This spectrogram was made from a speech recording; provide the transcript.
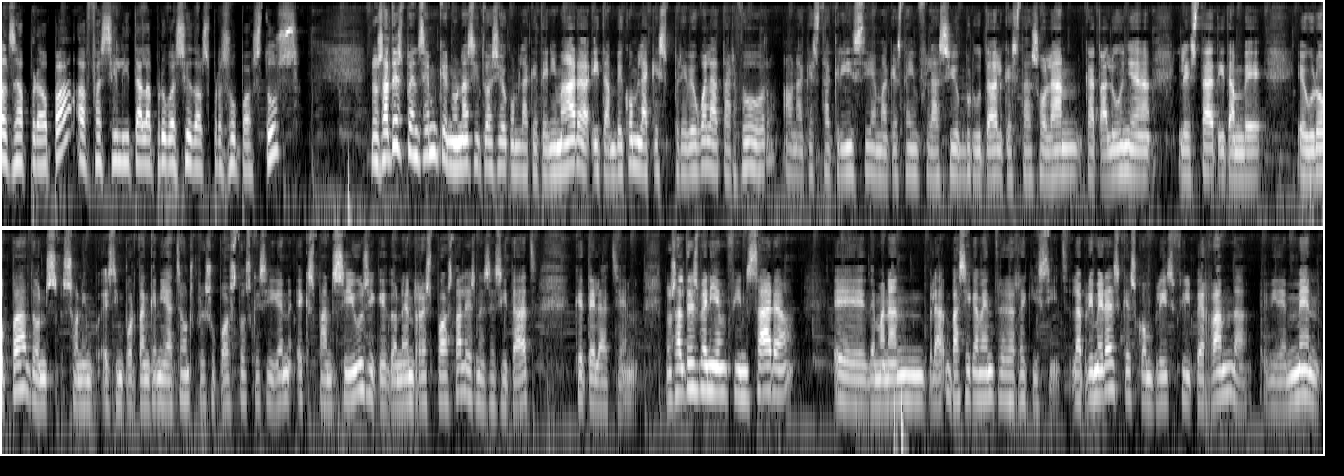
els apropa a facilitar l'aprovació dels pressupostos? Nosaltres pensem que en una situació com la que tenim ara i també com la que es preveu a la tardor, amb aquesta crisi, amb aquesta inflació brutal que està assolant Catalunya, l'Estat i també Europa, doncs són, és important que n'hi hagi uns pressupostos que siguin expansius i que donen resposta a les necessitats que té la gent. Nosaltres veníem fins ara eh, demanant bàsicament tres requisits. La primera és que es complís fil per randa, evidentment,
